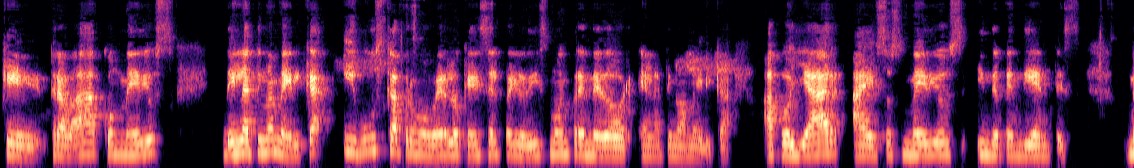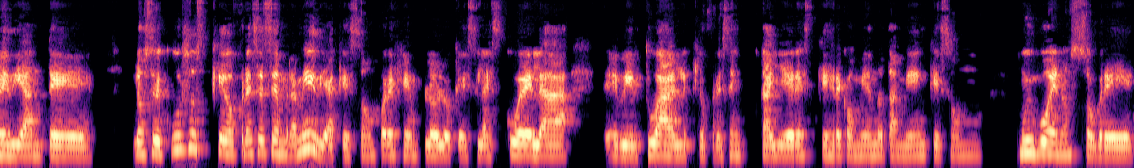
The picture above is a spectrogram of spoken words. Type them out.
que trabaja con medios en Latinoamérica y busca promover lo que es el periodismo emprendedor en Latinoamérica, apoyar a esos medios independientes mediante los recursos que ofrece Sembramidia, que son, por ejemplo, lo que es la escuela eh, virtual, que ofrecen talleres que recomiendo también, que son muy buenos sobre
